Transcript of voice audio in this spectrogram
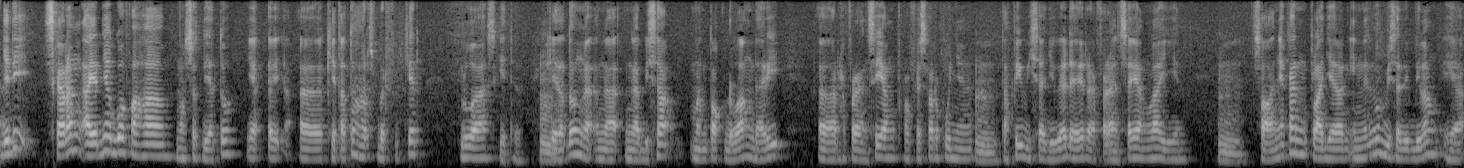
Jadi sekarang akhirnya gue paham maksud dia tuh ya eh, eh, kita tuh harus berpikir luas gitu. Hmm. Kita tuh nggak nggak nggak bisa mentok doang dari eh, referensi yang profesor punya, Hmm. tapi bisa juga dari referensi yang lain. Hmm. Soalnya kan pelajaran ini tuh bisa dibilang ya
